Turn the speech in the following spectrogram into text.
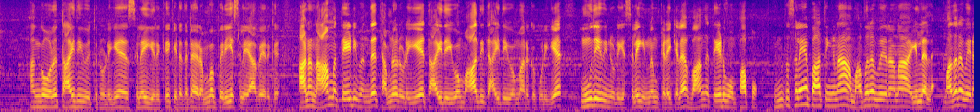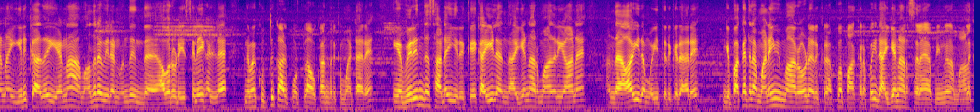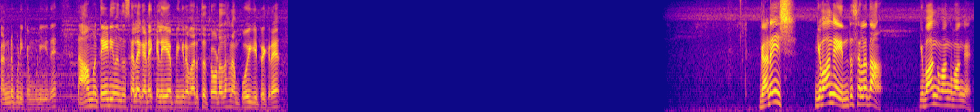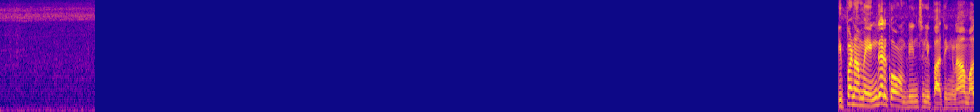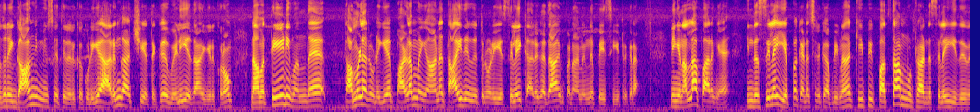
அங்கே ஒரு தாய் தெய்வத்தினுடைய சிலை இருக்குது கிட்டத்தட்ட ரொம்ப பெரிய சிலையாகவே இருக்குது ஆனால் நாம் தேடி வந்த தமிழருடைய தாய் தெய்வம் ஆதி தாய் தெய்வமாக இருக்கக்கூடிய மூதேவியினுடைய சிலை இன்னும் கிடைக்கல. வாங்க தேடுவோம் பார்ப்போம். இந்த சிலையை பார்த்தீங்கன்னா மதுர வீரனா இல்லை இல்லை. மதுர வீரனா இருக்காது. ஏன்னா மதுர வீரன் வந்து இந்த அவருடைய சிலைகளில் இந்த மாதிரி குத்துக்கால் போட்டுலாம் உட்காந்துருக்க மாட்டார். இங்கே விரிந்த சடை இருக்குது கையில் அந்த ஐயனார் மாதிரியான அந்த ஆயுதம் வைத்திருக்கிறாரு. இங்கே பக்கத்தில் மனைவிமாரோட இருக்கிறப்ப பார்க்குறப்ப இது ஐயனார் சிலை அப்படின்னு நம்மளால் கண்டுபிடிக்க முடியுது. நாம் தேடி வந்த சிலை கிடைக்கலையே அப்படிங்கிற வருத்தத்தோட தான் நான் போய்கிட்டு இருக்கிறேன். கணேஷ் இங்கே வாங்க இந்த சிலை தான். இங்கே வாங்க வாங்க வாங்க. இப்போ நம்ம எங்கே இருக்கோம் அப்படின்னு சொல்லி பார்த்தீங்கன்னா மதுரை காந்தி மியூசியத்தில் இருக்கக்கூடிய அருங்காட்சியகத்துக்கு வெளியே தான் இருக்கிறோம். நாம் தேடி வந்த தமிழருடைய பழமையான தாய் தெய்வத்தினுடைய சிலைக்கு அருகே தான் இப்போ நான் நின்று பேசிக்கிட்டு இருக்கிறேன். நீங்கள் நல்லா பாருங்கள் இந்த சிலை எப்போ கிடச்சிருக்கு அப்படின்னா கிபி பத்தாம் நூற்றாண்டு சிலை இது.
